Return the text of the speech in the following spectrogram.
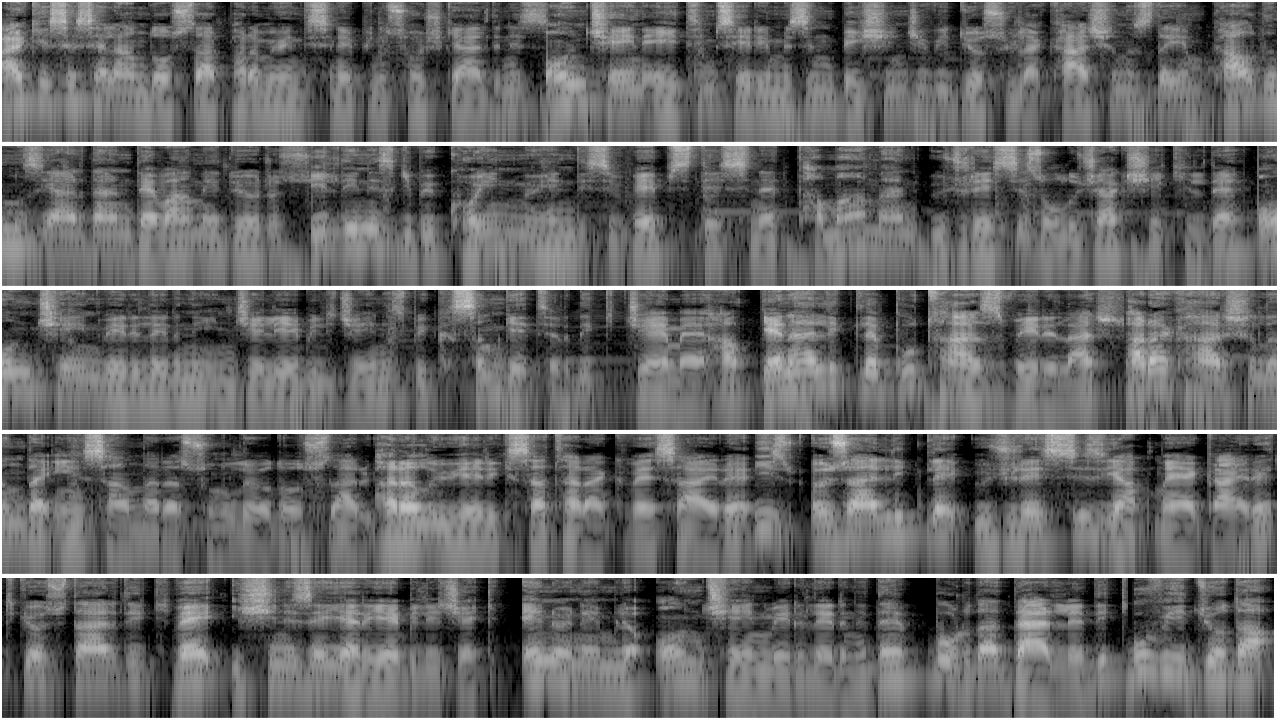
Herkese selam dostlar. Para Mühendisine hepiniz hoş geldiniz. On-Chain eğitim serimizin 5. videosuyla karşınızdayım. Kaldığımız yerden devam ediyoruz. Bildiğiniz gibi Coin Mühendisi web sitesine tamamen ücretsiz olacak şekilde on-chain verilerini inceleyebileceğiniz bir kısım getirdik. CM Hub. Genellikle bu tarz veriler para karşılığında insanlara sunuluyor dostlar. Paralı üyelik satarak vesaire. Biz özellikle ücretsiz yapmaya gayret gösterdik ve işinize yarayabilecek en önemli on-chain verilerini de burada derledik. Bu videoda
